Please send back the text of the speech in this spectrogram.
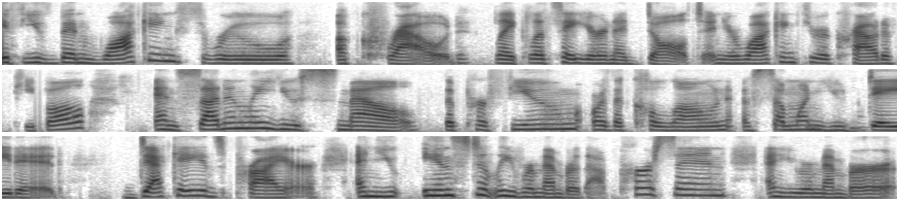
if you've been walking through a crowd, like let's say you're an adult and you're walking through a crowd of people, and suddenly you smell the perfume or the cologne of someone you dated decades prior and you instantly remember that person and you remember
